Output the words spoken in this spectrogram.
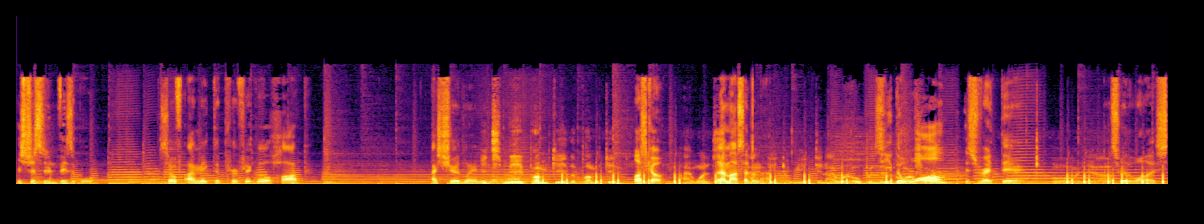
It's just invisible. So if I make the perfect little hop, I should land It's me. Pumpkin, the pumpkin. Let's go. I want And I'm outside the candy to eat, and I will open See the wall is right there. Oh yeah. That's where the wall is.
